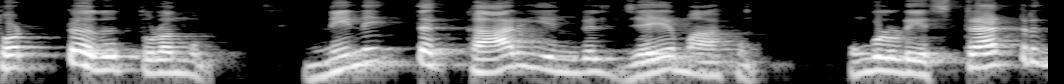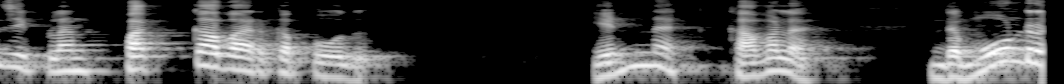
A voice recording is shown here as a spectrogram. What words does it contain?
தொட்டது துளங்கும் நினைத்த காரியங்கள் ஜெயமாகும். உங்களுடைய ஸ்ட்ராட்டஜி பிளான் பக்காவாக இருக்க போகுது. என்ன கவலை? இந்த மூன்று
